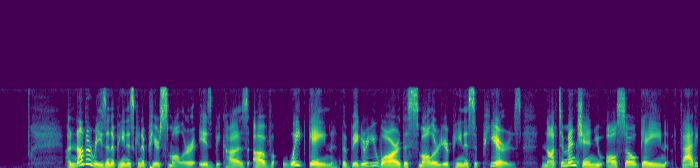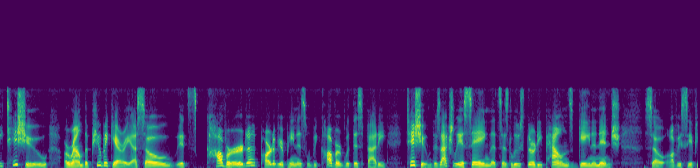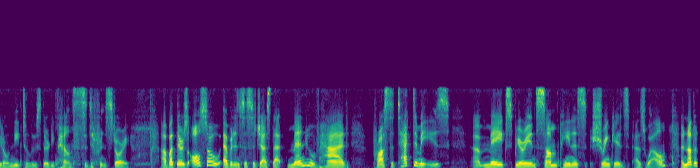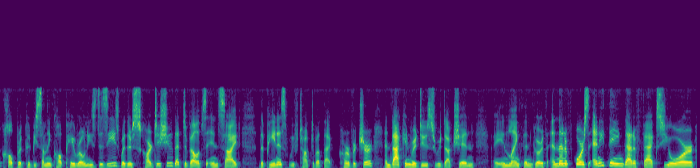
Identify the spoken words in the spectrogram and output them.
Another reason a penis can appear smaller is because of weight gain. The bigger you are, the smaller your penis appears. Not to mention, you also gain fatty tissue around the pubic area, so it's covered, part of your penis will be covered with this fatty tissue. There's actually a saying that says lose 30 pounds, gain an inch. So, obviously, if you don't need to lose 30 pounds, it's a different story. Uh, but there's also evidence to suggest that men who've had prostatectomies uh, may experience some penis shrinkage as well. Another culprit could be something called Peyronie's disease, where there's scar tissue that develops inside the penis. We've talked about that curvature, and that can reduce reduction in length and girth. And then, of course, anything that affects your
